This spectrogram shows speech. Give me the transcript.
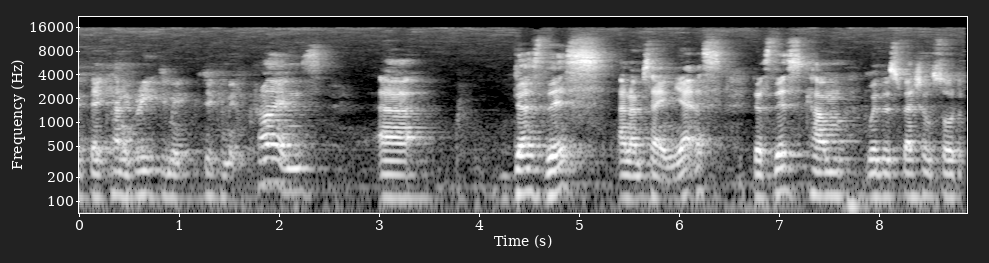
if they can agree to commit, to commit crimes, uh, does this, and I'm saying yes, does this come with a special sort of,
